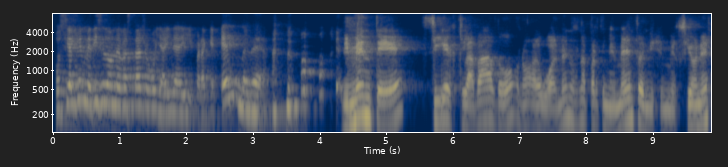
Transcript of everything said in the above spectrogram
O si alguien me dice dónde va a estar, yo voy a ir ahí para que él me vea. Mi mente sigue clavado, ¿no? O al menos una parte de mi mente, de mis inmersiones,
